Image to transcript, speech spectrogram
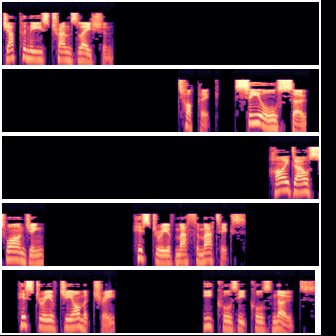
Japanese translation, Topic. See also Haidao Suanjing History of mathematics History of geometry Notes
